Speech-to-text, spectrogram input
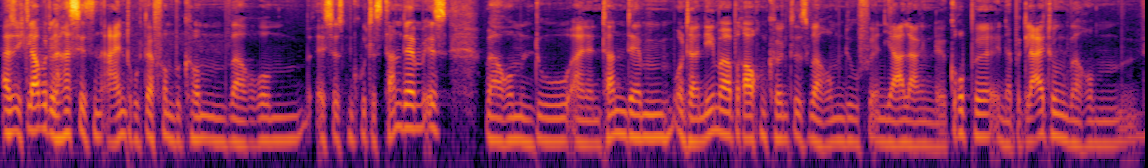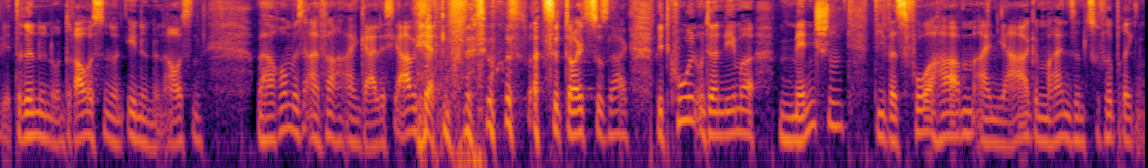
Also ich glaube, du hast jetzt einen Eindruck davon bekommen, warum es ein gutes Tandem ist, warum du einen Tandem-Unternehmer brauchen könntest, warum du für ein Jahr lang eine Gruppe in der Begleitung, warum wir drinnen und draußen und innen und außen, warum es einfach ein geiles Jahr werden wird, um es mal zu deutsch zu sagen, mit coolen Unternehmer, Menschen, die was vorhaben, ein Jahr gemeinsam zu verbringen.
